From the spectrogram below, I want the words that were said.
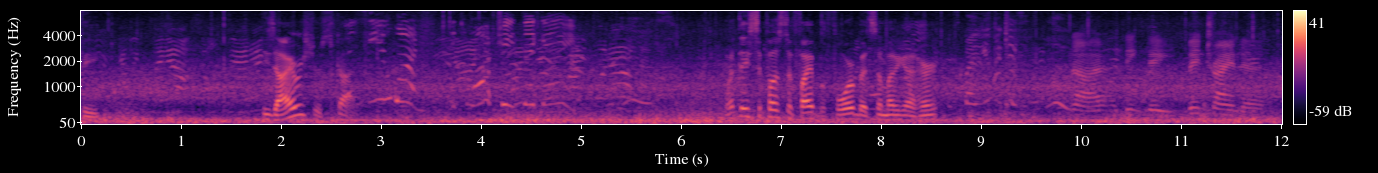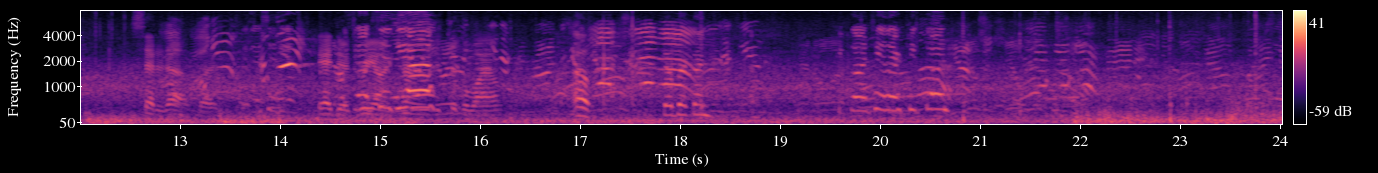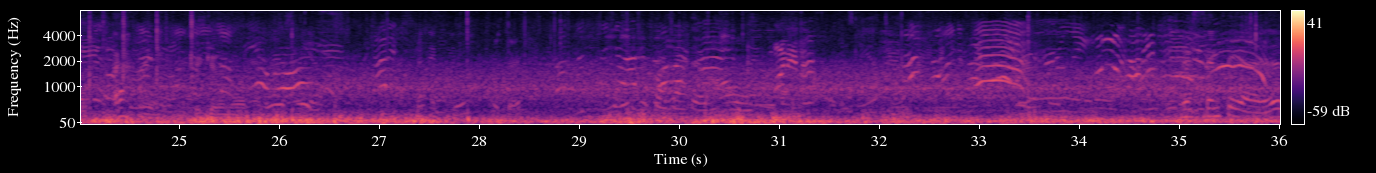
feet. He's Irish or Scotch? See one. It's watching the game. Weren't they supposed to fight before, but somebody got hurt? But you think it's blue. No, I I think they've been trying to set it up, but they had to agree on Cynthia. terms. It took a while. Oh, go Brooklyn. Keep going, Taylor. Keep going. Cynthia es.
